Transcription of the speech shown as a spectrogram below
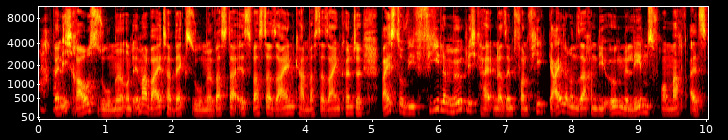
Ach? Wenn ich rauszoome und immer weiter wegzoome, was da ist, was da sein kann, was da sein könnte, weißt du, wie viele Möglichkeiten da sind von viel geileren Sachen, die irgendeine Lebensform macht, als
